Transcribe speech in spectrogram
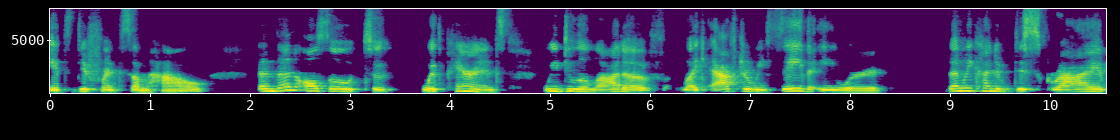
It's different somehow. And then also to, with parents, we do a lot of like after we say the A word, then we kind of describe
